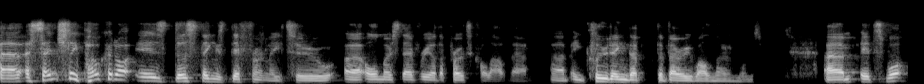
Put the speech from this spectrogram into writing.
uh, essentially, Polkadot is does things differently to uh, almost every other protocol out there, um, including the the very well known ones. Um, it's what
